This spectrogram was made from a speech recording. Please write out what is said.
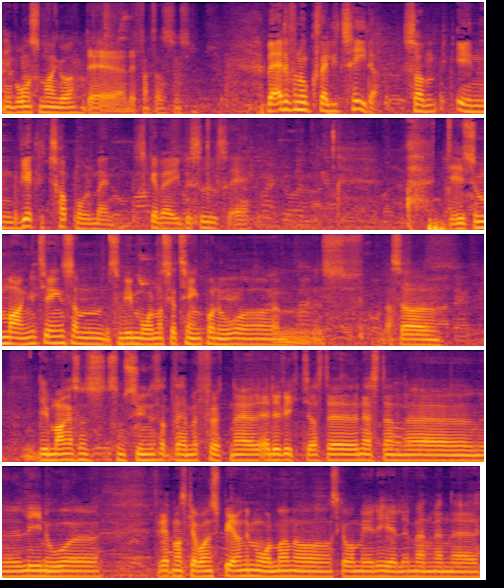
niveau, som han gør. Det er, det er fantastisk, synes jeg. Hvad er det for nogle kvaliteter, som en virkelig topmålmand skal være i besiddelse af? Det er så mange ting, som, som vi målmænd skal tænke på nu. Og, øhm, altså, det er mange, som, som synes, at det her med føttene er, er det vigtigste næsten øh, lige nu. Øh, fordi at man skal være en spillende målmand og skal være med i det hele. Men, men øh,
